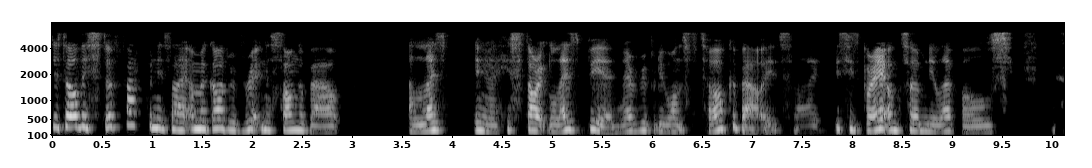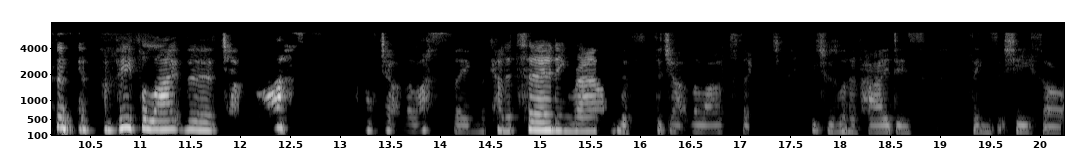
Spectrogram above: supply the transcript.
just all this stuff happened. It's like, oh my god, we've written a song about a les, you know, historic lesbian, and everybody wants to talk about it. It's like this is great on so many levels. and people like the Jack the Last, oh, Jack the Last thing, the kind of turning round of the Jack the Last thing, which was one of Heidi's things that she thought.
